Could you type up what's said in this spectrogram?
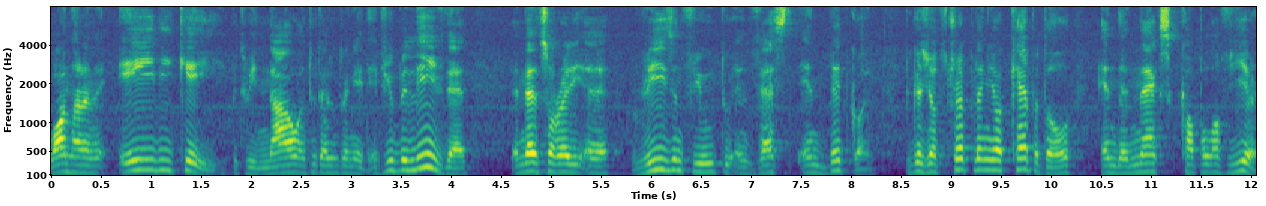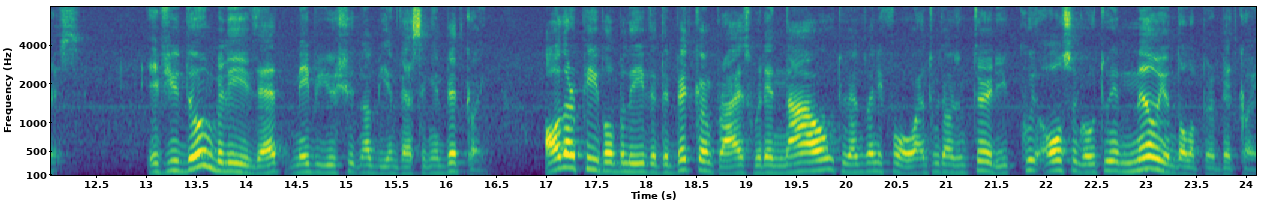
180K between now and 2028. If you believe that, then that's already a reason for you to invest in Bitcoin because you're tripling your capital in the next couple of years. If you don't believe that, maybe you should not be investing in Bitcoin. Other people believe that the Bitcoin price within now, 2024 and 2030 could also go to a million dollar per Bitcoin,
